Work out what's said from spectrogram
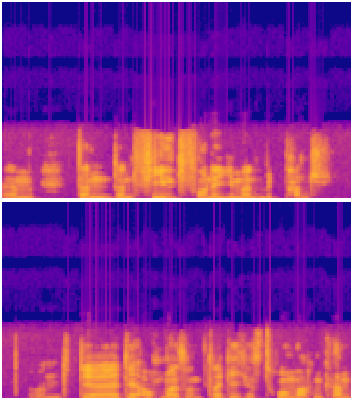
ähm, dann, dann fehlt vorne jemand mit Punch und der, der auch mal so ein dreckiges Tor machen kann.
